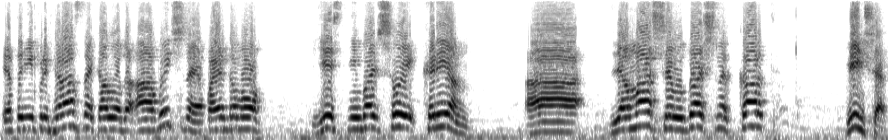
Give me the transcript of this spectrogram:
Это не преферансная колода, а обычная, поэтому есть небольшой крен. А для Маши удачных карт меньше,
